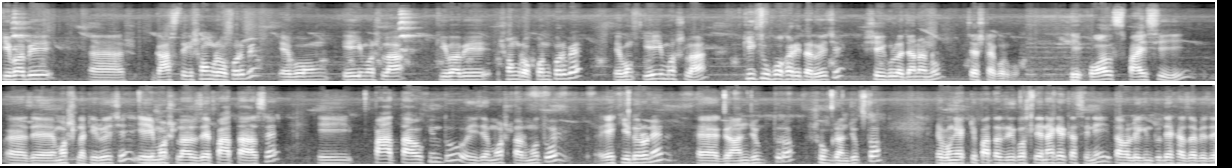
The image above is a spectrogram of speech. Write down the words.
কীভাবে গাছ থেকে সংগ্রহ করবে এবং এই মশলা কীভাবে সংরক্ষণ করবে এবং এই মশলা কী কী উপকারিতা রয়েছে সেইগুলো জানানোর চেষ্টা করব। এই অল স্পাইসি যে মশলাটি রয়েছে এই মশলার যে পাতা আছে এই পাতাও কিন্তু এই যে মশলার মতোই একই ধরনের আহ, গ্রানযুক্ত সুগ্রানযুক্ত এবং একটি পাতা যদি কষলে নাকের কাছে নিই তাহলে কিন্তু দেখা যাবে যে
